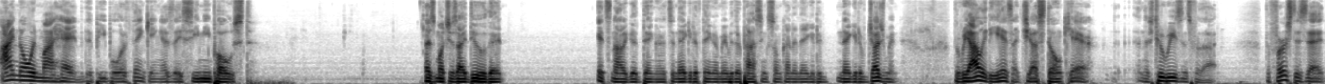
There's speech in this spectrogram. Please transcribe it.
I know in my head that people are thinking as they see me post as much as I do that it's not a good thing or it's a negative thing or maybe they're passing some kind of negative negative judgment. The reality is I just don't care. And there's two reasons for that. The first is that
